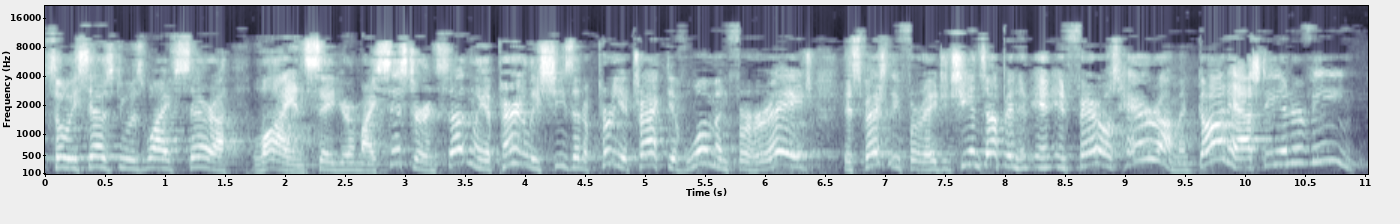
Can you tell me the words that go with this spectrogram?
So he says to his wife Sarah, lie and say you're my sister. And suddenly, apparently, she's a pretty attractive woman for her age, especially for her age, and she ends up in, in, in Pharaoh's harem, and God has to intervene.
